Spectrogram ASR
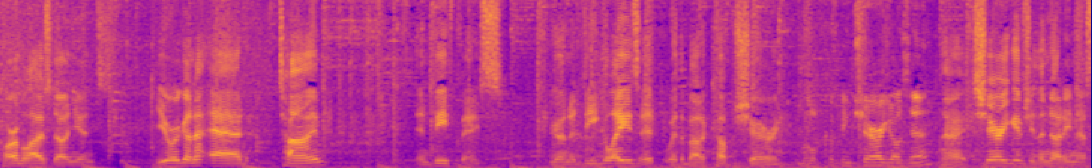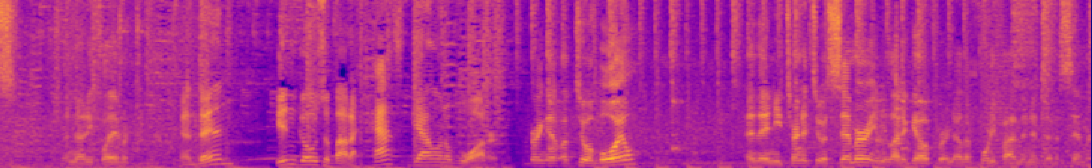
caramelized onions. You are gonna add thyme and beef base. You're gonna deglaze it with about a cup of sherry. A little cooking sherry goes in. All right, sherry gives you the nuttiness, the nutty flavor. And then in goes about a half gallon of water. Bring it up to a boil, and then you turn it to a simmer and you let it go for another 45 minutes at a simmer.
